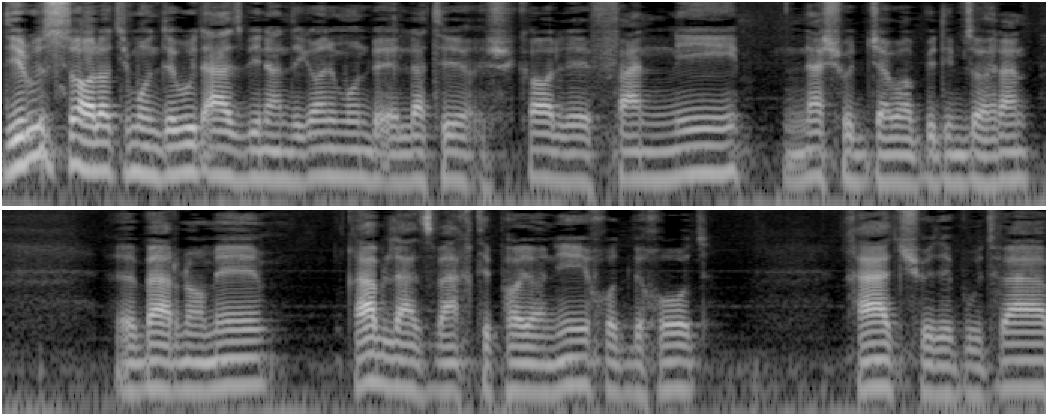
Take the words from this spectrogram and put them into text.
دیروز سوالاتی مونده بود از بینندگانمون به علت اشکال فنی نشد جواب بدیم. ظاهرا برنامه قبل از وقت پایانی خود به خود قطع شده بود و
